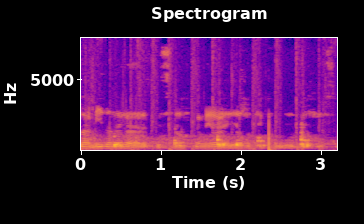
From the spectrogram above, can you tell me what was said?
Na mira, né, galera? Porque senão fica meio erro, fica meio difícil.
